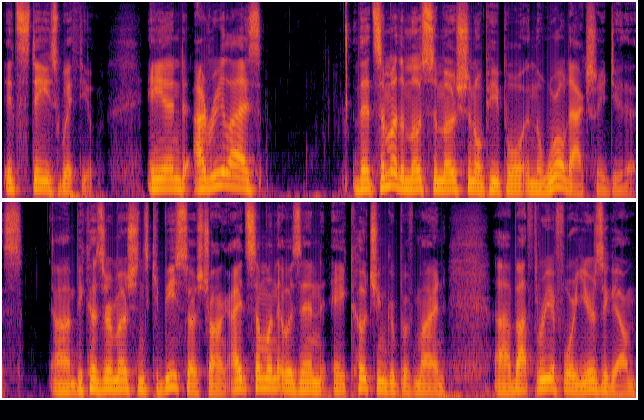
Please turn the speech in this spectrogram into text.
it stays with you. And I realize that some of the most emotional people in the world actually do this. Um, because their emotions can be so strong. I had someone that was in a coaching group of mine uh, about three or four years ago,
